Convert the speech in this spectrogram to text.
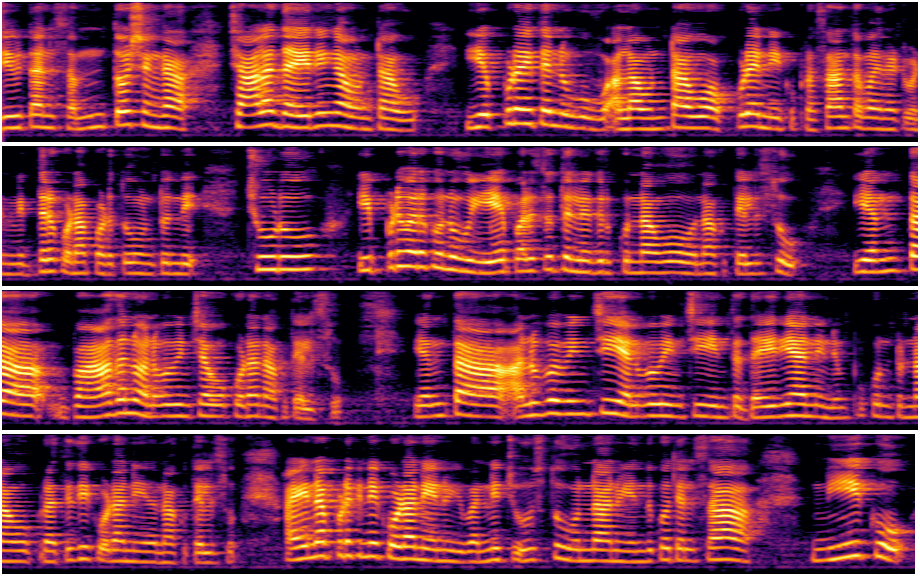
జీవితాన్ని సంతోషంగా చాలా ధైర్యంగా ఉంటావు. ఎప్పుడైతే నువ్వు అలా ఉంటావో అప్పుడే నీకు ప్రశాంతమైనటువంటి నిద్ర కూడా పడుతూ ఉంటుంది. చూడు ఇప్పటి వరకు నువ్వు ఏ పరిస్థితులను ఎదుర్కొన్నావో నాకు తెలుసు. ఎంత బాధను అనుభవించావో కూడా నాకు తెలుసు. ఎంత అనుభవించి అనుభవించి ఇంత ధైర్యాన్ని నింపుకుంటున్నావో ప్రతిదీ కూడా నేను నాకు తెలుసు. అయినప్పటికీ కూడా నేను ఇవన్నీ చూస్తూ ఉన్నాను. ఎందుకో తెలుసా? నీకు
